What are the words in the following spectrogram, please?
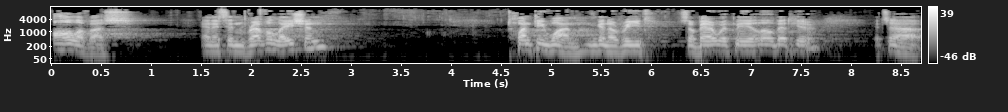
all of us. And it's in Revelation 21. I'm going to read, so bear with me a little bit here. It's uh,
